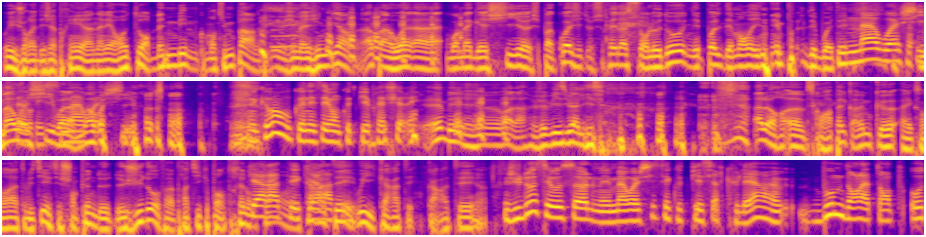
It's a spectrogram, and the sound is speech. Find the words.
Oui, j'aurais déjà pris un aller-retour. Bim bim, comment tu me parles? J'imagine bien. Hop, un, wa- un Wamagashi, euh, je sais pas quoi, je serais là sur le dos, une épaule, une épaule déboîtée. Mawashi. Mawashi, Fabrice, voilà, Mawashi. Mawashi. Mais comment vous connaissez mon coup de pied préféré Eh bien, je- voilà, je visualise. Alors, euh, parce qu'on rappelle quand même que Alexandra Atoliti était championne de, de judo, enfin pratiquée pendant très longtemps. Karaté, Euh, karaté. Oui, karaté, karaté. Judo, c'est au sol, mais Mawashi, c'est coup de pied circulaire. euh, boum dans la tempe, au,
